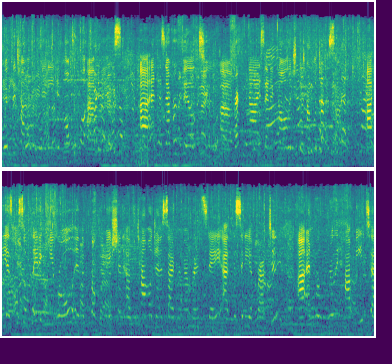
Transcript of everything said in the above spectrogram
with the Tamil community in multiple avenues uh, and has never failed to uh, recognize and acknowledge the Tamil genocide. Uh, he has also played a key role in the proclamation of Tamil Genocide Remembrance Day at the City of Brampton. Uh, and we're really happy to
